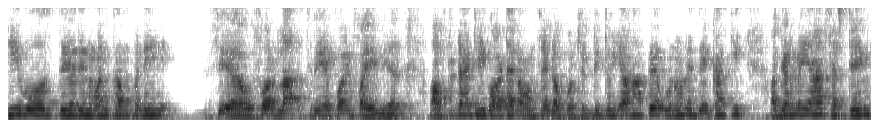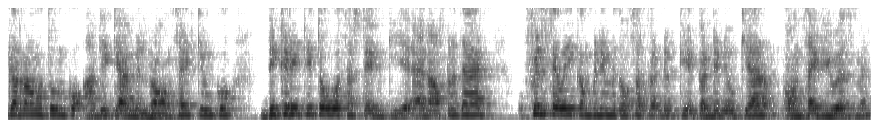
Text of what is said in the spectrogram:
he was there in one company for three point five year after that he got an on site opportunity तो यहाँ पे उन्होंने देखा कि अगर मैं यहाँ सस्टेन कर रहा हूँ तो उनको आगे क्या मिल रहा है? ऑन साइड की उनको दिख रही थी तो वो सस्टेन किए। एंड आफ्टर दैट फिर से वही कंपनी में दो साल कंटिन्यू किया ऑन साइड यूएस में।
